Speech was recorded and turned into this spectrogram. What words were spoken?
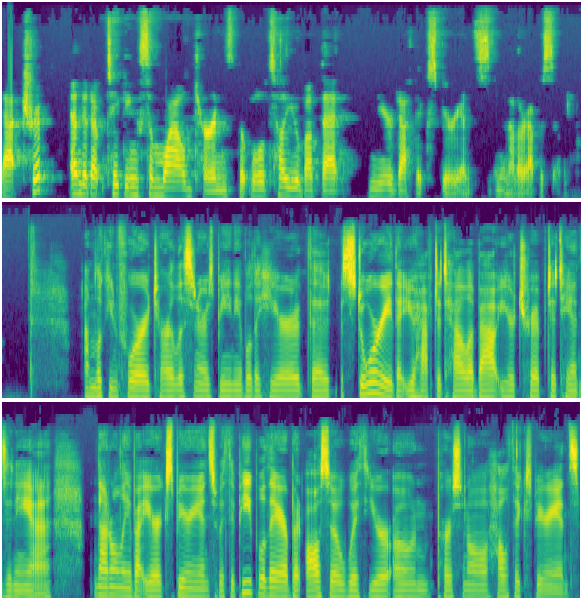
That trip ended up taking some wild turns, but we'll tell you about that near death experience in another episode. I'm looking forward to our listeners being able to hear the story that you have to tell about your trip to Tanzania, not only about your experience with the people there, but also with your own personal health experience.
